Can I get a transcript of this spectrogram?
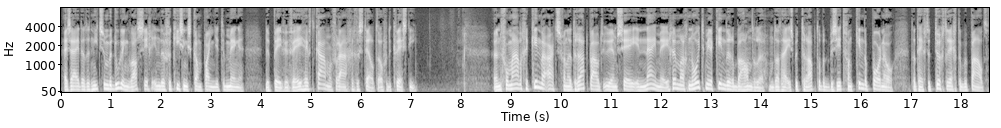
Hij zei dat het niet zijn bedoeling was zich in de verkiezingscampagne te mengen. De PVV heeft kamervragen gesteld over de kwestie. Een voormalige kinderarts van het Radboud UMC in Nijmegen mag nooit meer kinderen behandelen, omdat hij is betrapt op het bezit van kinderporno. Dat heeft de tuchtrechter bepaald.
